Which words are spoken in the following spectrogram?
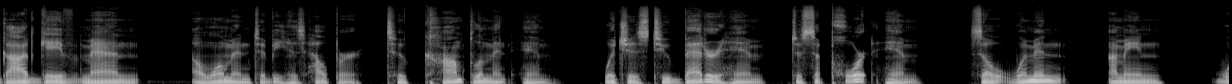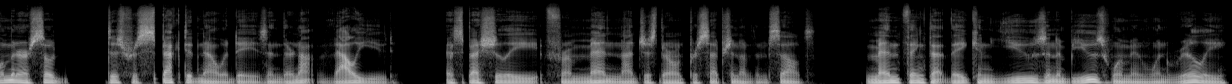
God gave man a woman to be his helper, to complement him, which is to better him, to support him. So, women, I mean, women are so disrespected nowadays and they're not valued, especially from men, not just their own perception of themselves. Men think that they can use and abuse women when really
